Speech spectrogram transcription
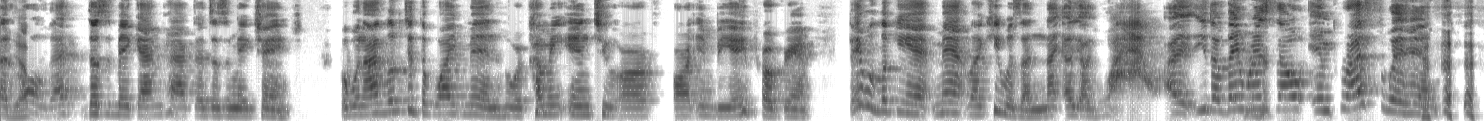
And Yep. oh, that doesn't make impact. That doesn't make change. But when I looked at the white men who were coming into our our MBA program, they were looking at Matt like he was a knight. Like, wow, I, you know, they were so impressed with him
